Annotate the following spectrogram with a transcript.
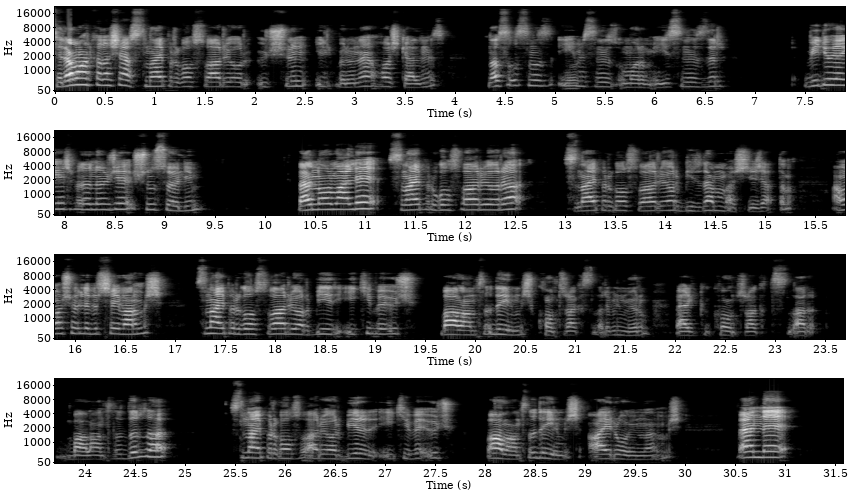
Selam arkadaşlar, Sniper Ghost Warrior 3'ün ilk bölümüne hoş geldiniz. Nasılsınız, iyi misiniz? Umarım iyisinizdir. Videoya geçmeden önce şunu söyleyeyim. Ben normalde Sniper Ghost Warrior'a Sniper Ghost Warrior 1'den başlayacaktım. Ama şöyle bir şey varmış. Sniper Ghost Warrior 1, 2 ve 3 bağlantılı değilmiş. Kontraksları bilmiyorum. Belki kontrakslar bağlantılıdır da Sniper Ghost Warrior 1, 2 ve 3 bağlantılı değilmiş. Ayrı oyunlarmış. Ben de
